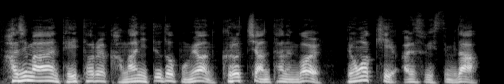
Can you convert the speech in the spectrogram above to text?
하지만 데이터를 가만히 뜯어보면 그렇지 않다는 걸 명확히 알 수 있습니다.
